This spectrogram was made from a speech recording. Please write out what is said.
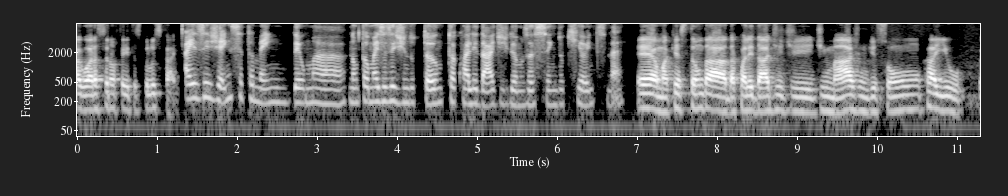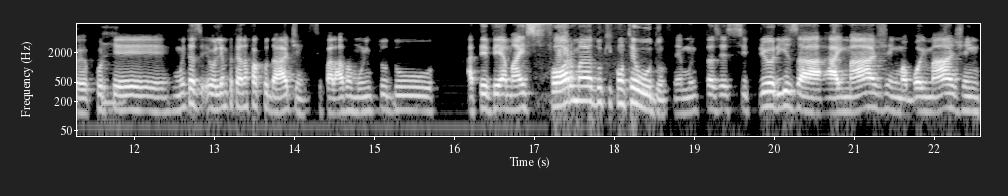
agora serão feitas pelo Skype. A exigência também deu uma. Não estão mais exigindo tanto a qualidade, digamos assim, do que antes, né? É, uma questão da, da qualidade de, de imagem, de som caiu. Eh, porque uhum. muitas. Eu lembro até na faculdade se falava muito do. A TV é mais forma do que conteúdo. Né? Muitas vezes se prioriza a, a imagem, uma boa imagem,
